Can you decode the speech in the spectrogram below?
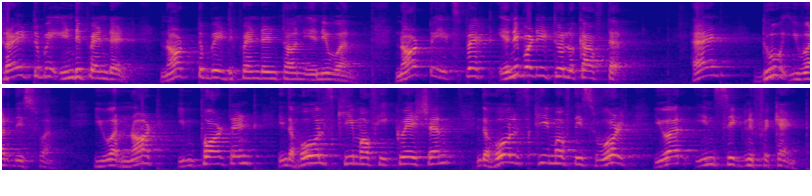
Try to be independent not to be dependent on anyone not to expect anybody to look after. And do you your this one. You are not important in the whole scheme of equation in the whole scheme of this world. You are insignificant.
